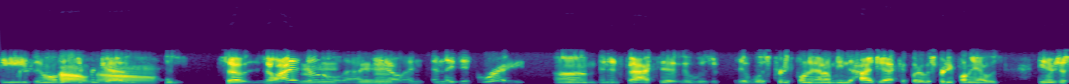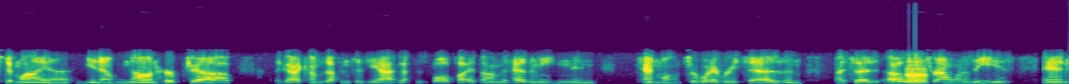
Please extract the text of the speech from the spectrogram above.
seeds and all this Oh different jazz. So so I had done Mm-mm, all that, you mm-mm. know, and and they did great. Um, and in fact, it, it was it was pretty funny. I don't mean to hijack it, but it was pretty funny. I was, you know, just at my uh, you know non-herp job, the guy comes up and says, "Yeah, I've got this ball python that hasn't eaten in ten months or whatever he says." And I said, "Oh, Uh-huh. let's try one of these." And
